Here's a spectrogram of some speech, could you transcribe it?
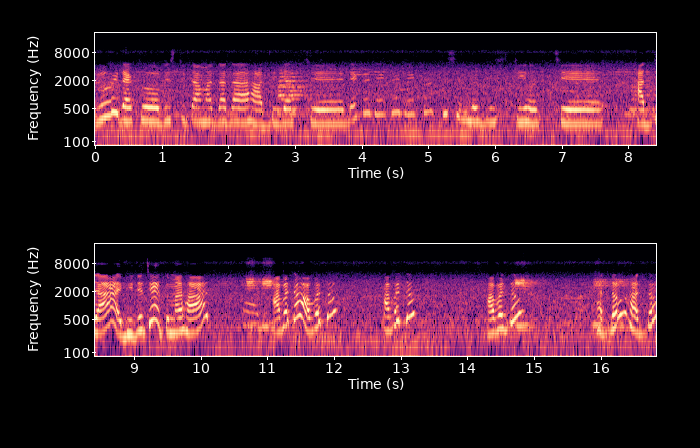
ওই দেখো বৃষ্টিতে আমার দাদা হাত দিয়ে যাচ্ছে। দেখো দেখো দেখো কি সুন্দর বৃষ্টি হচ্ছে। হাত যায় ভিজেছে তোমার হাত? আবার দাও আবার দাও আবার দাও আবার দাও। হাত দাও হাত দাও।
